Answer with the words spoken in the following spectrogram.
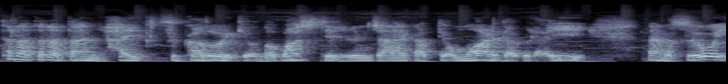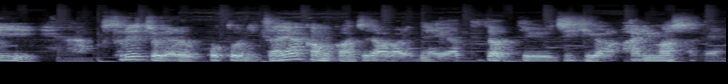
ただただ単に背屈可動域を伸ばしているんじゃないかって思われたぐらい、なんかすごいストレッチをやることに罪悪感を感じながらね、やってたっていう時期がありましたね。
